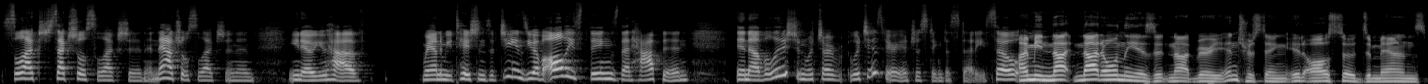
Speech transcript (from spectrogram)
select sexual selection and natural selection, and you know you have random mutations of genes. You have all these things that happen in evolution, which are which is very interesting to study. So I mean, not not only is it not very interesting, it also demands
